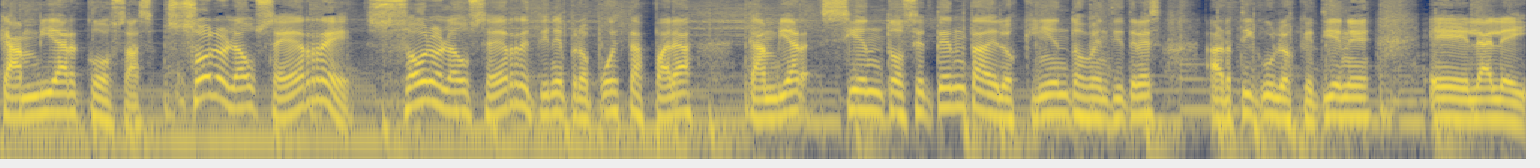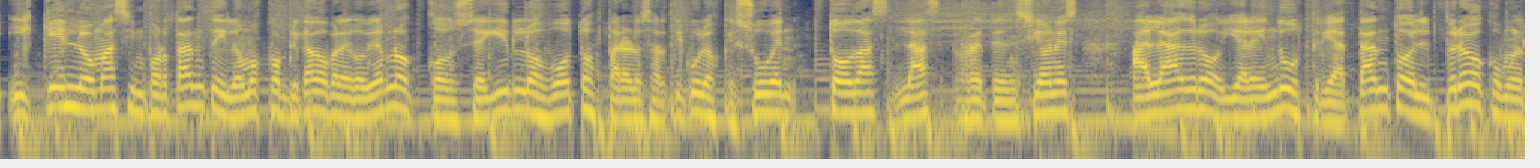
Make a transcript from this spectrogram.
cambiar cosas. Solo la UCR, solo la UCR tiene propuestas para cambiar 170 de los 523 artículos que tiene eh, la ley. ¿Y qué es lo más importante y lo más complicado para el gobierno? Conseguir los votos para los artículos que suben todas las retenciones al agro y a la industria. Tanto el PRO como el,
